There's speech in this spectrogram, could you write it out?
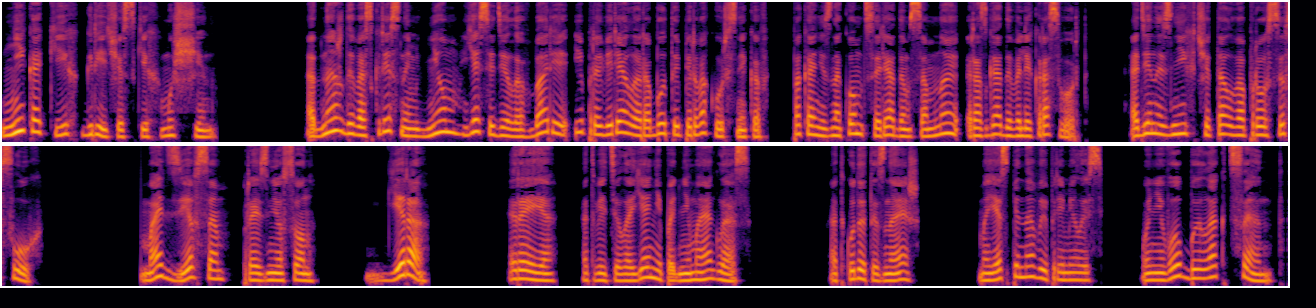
Никаких греческих мужчин. Однажды воскресным днем я сидела в баре и проверяла работы первокурсников, пока незнакомцы рядом со мной разгадывали кроссворд. Один из них читал вопросы вслух. «Мать Зевса», — произнес он. «Гера?» «Рея», — ответила я, не поднимая глаз. «Откуда ты знаешь?» Моя спина выпрямилась. У него был акцент.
